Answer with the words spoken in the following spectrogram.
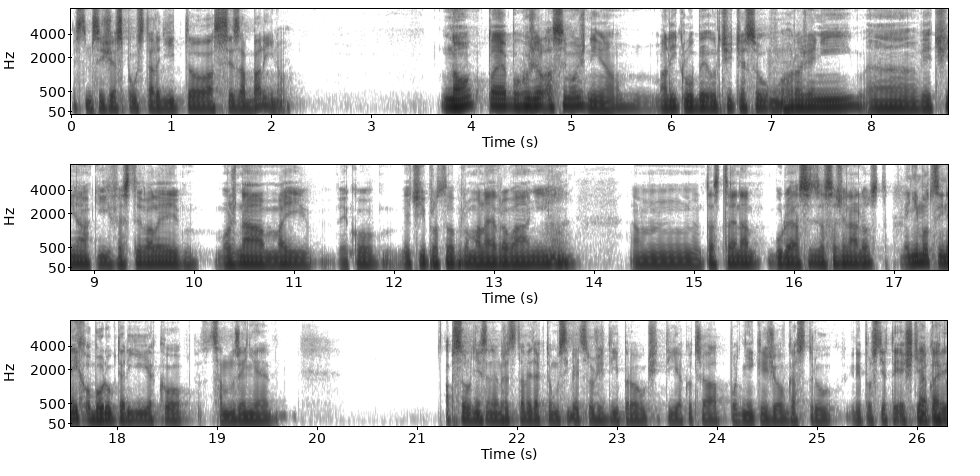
Myslím si, že spousta lidí to asi zabalí, no. No, to je bohužel asi možný. No. Malý kluby určitě jsou v hmm. ohrožení, eh, větší nějaký festivaly možná mají jako větší prostor pro manévrování, hmm. ale um, ta scéna bude asi zasažená dost. Není moc jiných oborů, který jako samozřejmě absolutně se nepředstavit, jak to musí být složitý pro určitý jako třeba podniky že v gastru, kdy prostě ty ještě jako vy,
